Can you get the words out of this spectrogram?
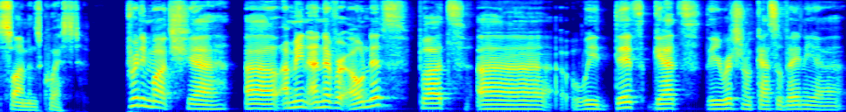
Simon's Quest. Pretty much, yeah. Uh, I mean, I never owned it, but uh, we did get the original Castlevania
